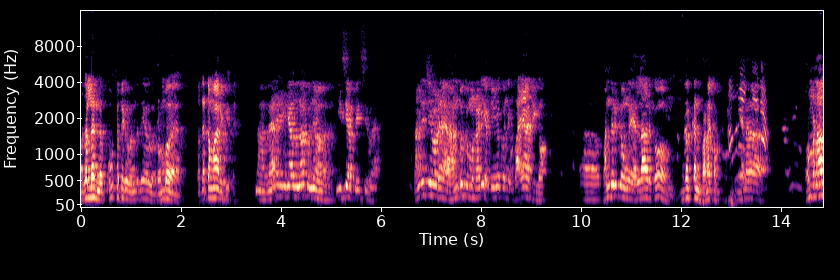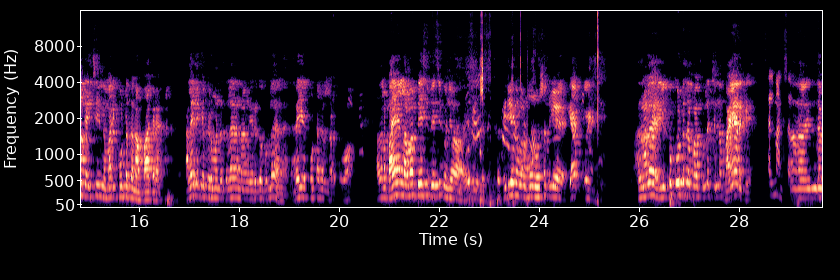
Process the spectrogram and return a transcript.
முதல்ல இந்த கூட்டத்துக்கு வந்ததே ரொம்ப பதட்டமா இருக்கு. நான் வேற எங்கேயாவதுனா கொஞ்சம் ஈஸியா பேசிடுவேன். தங்கச்சியோட அன்புக்கு முன்னாடி எப்பயுமே கொஞ்சம் பயம் அதிகம். வந்திருக்கவங்க எல்லாருக்கும் முதற்கண் வணக்கம். ஏன்னா ரொம்ப நாள் கழிச்சு இந்த மாதிரி கூட்டத்தை நான் பார்க்குறேன் கலை இலக்கிய பெருமன்றத்தில் நாங்கள் இருக்கக்குள்ள நிறைய கூட்டங்கள் நடத்துவோம். அதில் பயம் இல்லாமல் பேசி பேசி கொஞ்சம் இருந்தது இப்போ திடீர்னு ஒரு மூணு வருஷத்துக்கு கேப் போயிடுச்சு. அதனால இப்போ கூட்டத்தை பார்க்கக்குள்ள சின்ன பயம் இருக்கு. இந்த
